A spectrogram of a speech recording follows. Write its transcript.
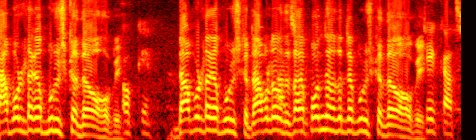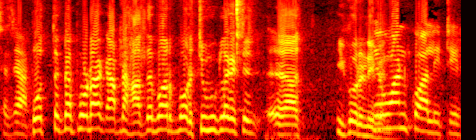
ডাবল টাকা পুরস্কার দেওয়া হবে। ওকে ডাবল টাকা পুরস্কার ডাবল টাকা তাকে পঞ্চাশ হাজার টাকা পুরস্কার দেওয়া হবে। ঠিক আছে যান। প্রত্যেকটা প্রোডাক্ট আপনি হাতে পাওয়ার পর চুমুক লাগে ই করে নেবেন। ওয়ান কোয়ালিটির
